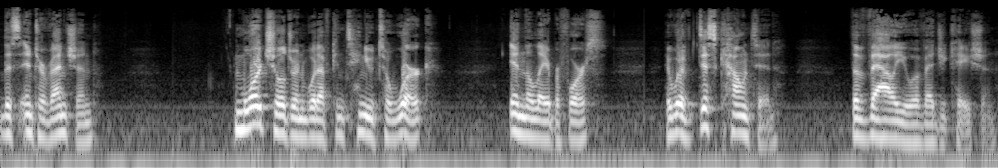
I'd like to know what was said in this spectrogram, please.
this intervention, more children would have continued to work in the labor force. It would have discounted the value of education.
